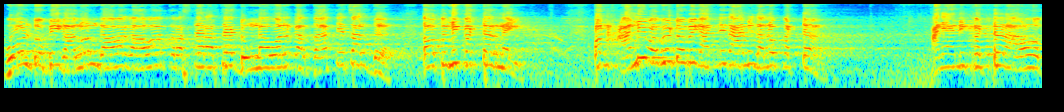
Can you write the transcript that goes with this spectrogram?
गोल टोपी घालून गावागावात रस्त्या रस्त्या डोंगणावर करतात ते चालतं. तेव्हा तुम्ही कट्टर नाही. पण आम्ही भगवी टोपी घातली तर आम्ही झालो कट्टर. आणि आम्ही कट्टर आहोत.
